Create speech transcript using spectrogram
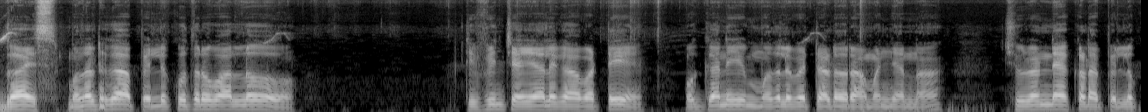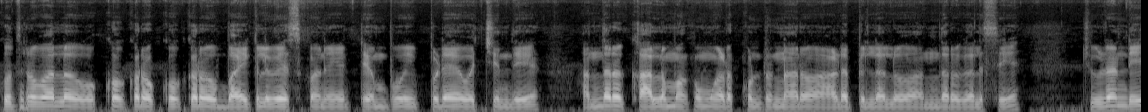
గాయస్ మొదటగా పెళ్ళి కూతురు వాళ్ళు టిఫిన్ చేయాలి కాబట్టి ఒగ్గని మొదలుపెట్టాడు రామంజన్న చూడండి అక్కడ పెళ్ళి కూతురు వాళ్ళు ఒక్కొక్కరు ఒక్కొక్కరు బైకులు వేసుకొని టెంపో ఇప్పుడే వచ్చింది. అందరూ కాళ్ళ ముఖం కడుక్కుంటున్నారు ఆడపిల్లలు అందరూ కలిసి. చూడండి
